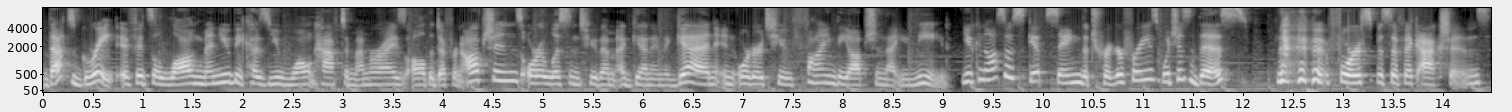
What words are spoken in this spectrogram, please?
That's great if it's a long menu because you won't have to memorize all the different options or listen to them again and again in order to find the option that you need. You can also skip saying the trigger phrase, which is this, for specific actions.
